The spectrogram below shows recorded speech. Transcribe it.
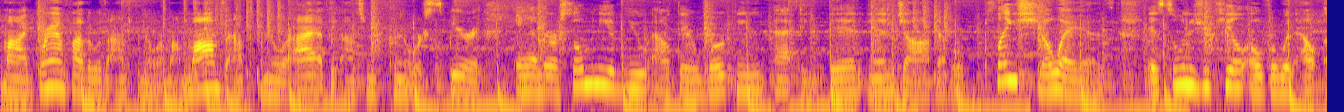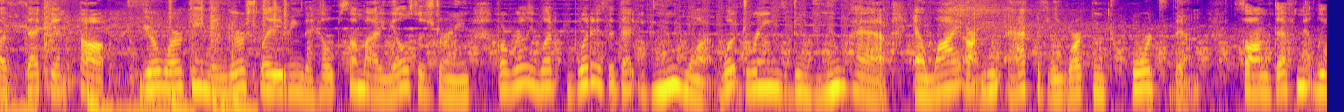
My grandfather was an entrepreneur, my mom's an entrepreneur. I have the entrepreneur spirit, and there are so many of you out there working at a dead end job that will replace your ass as soon as you keel over without a second thought you're working and you're slaving to help somebody else's dream. But really what what is it that you want? What dreams do you have? And why aren't you actively working towards them? So i'm definitely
